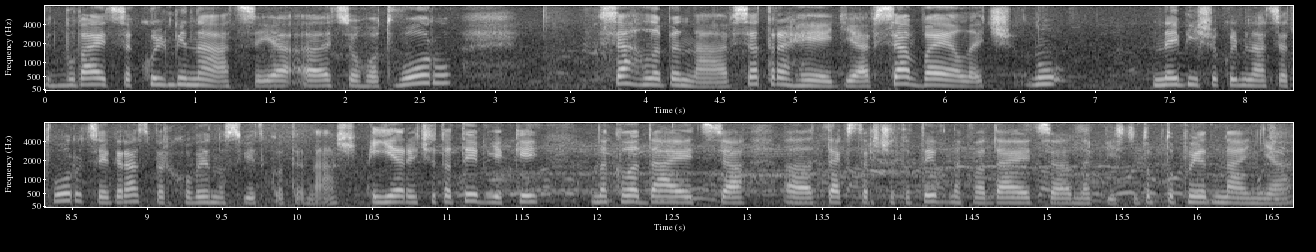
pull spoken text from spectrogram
відбувається кульмінація е, цього твору, вся глибина, вся трагедія, вся велич. Ну, найбільша кульмінація твору це якраз верховино свідко ти наш. Є речитатив, який накладається, е, текст речитатив накладається на пісню, тобто поєднання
